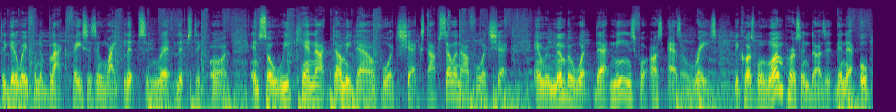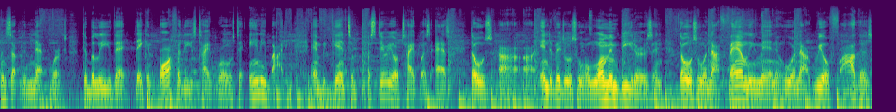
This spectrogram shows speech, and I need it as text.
to get away from the black faces and white lips and red lipstick on. And so we cannot dummy down for a check. Stop selling out for a check. And remember what that means for us as a race, because when one person does it, then that opens up the networks to believe that they can offer these type roles to anybody and begin to stereotype us as those uh, uh, individuals who are woman beaters and those who are not family men and who are not real fathers,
